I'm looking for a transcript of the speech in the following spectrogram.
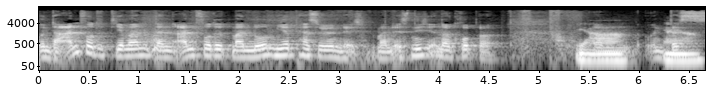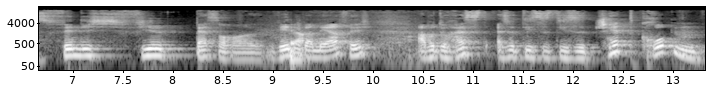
und da antwortet jemand, dann antwortet man nur mir persönlich. Man ist nicht in der Gruppe. Ja. Ähm, und ja, das finde ich viel besser, weniger Ja. nervig. Aber du hast, also diese, diese Chat-Gruppen,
